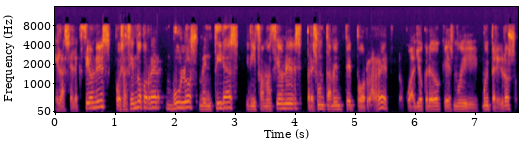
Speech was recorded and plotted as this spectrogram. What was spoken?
en las elecciones, pues haciendo correr bulos, mentiras y difamaciones presuntamente por la red, lo cual yo creo que es muy, muy peligroso.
